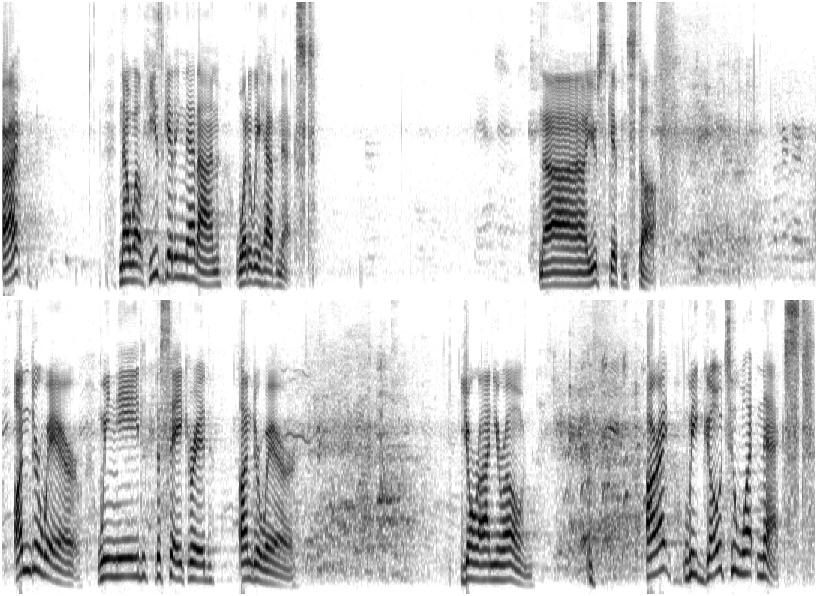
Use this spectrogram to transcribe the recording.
All right? Now, while he's getting that on, what do we have next? Nah, you're skipping stuff. underwear. We need the sacred underwear. You're on your own. All right, we go to what next?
